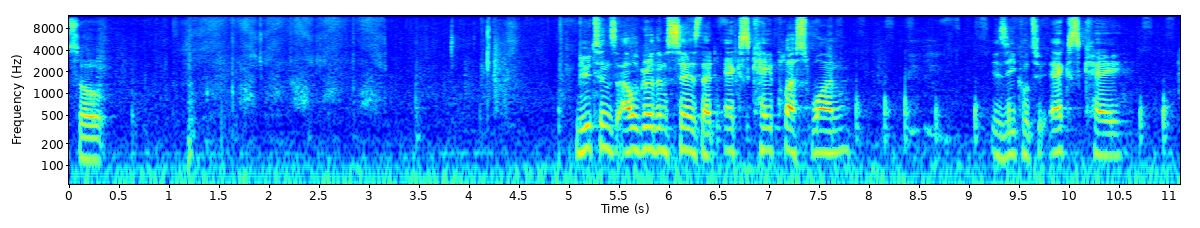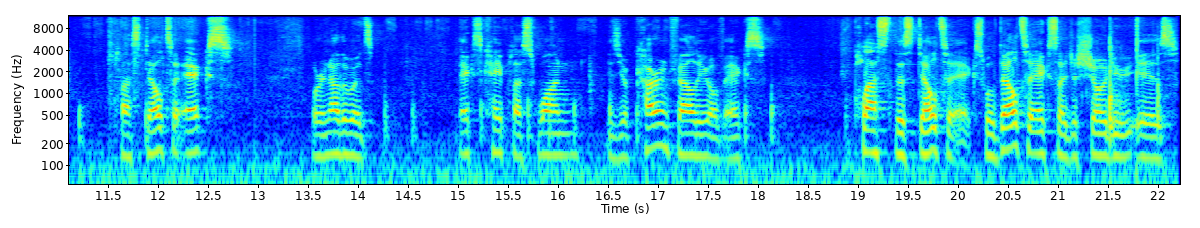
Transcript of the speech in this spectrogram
So Newton's algorithm says that xk plus 1 is equal to xk plus delta x, or in other words, xk plus 1 is your current value of x plus this delta x. Well, delta x I just showed you is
